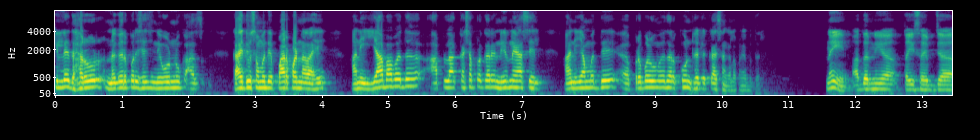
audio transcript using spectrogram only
किल्ले धारूर नगर परिषदेची निवडणूक आज काही दिवसामध्ये पार पडणार आहे. आणि याबाबत आपला कशा प्रकारे निर्णय असेल आणि यामध्ये प्रबळ उमेदवार कोण ठरेल काय सांगाल आपण याबद्दल? नाही आदरणीय ताईसाहेब ज्या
